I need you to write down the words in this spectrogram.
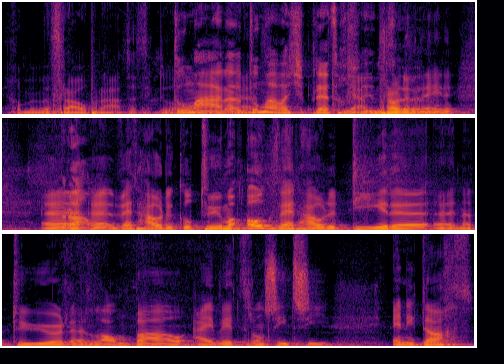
Ik ga met mevrouw praten. Vind ik Doe wel- maar, ja, doe maar wat je prettig ja, vindt. mevrouw de Vrede. Wethouder cultuur, maar ook wethouder dieren, natuur, landbouw, eiwittransitie. En ik dacht,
